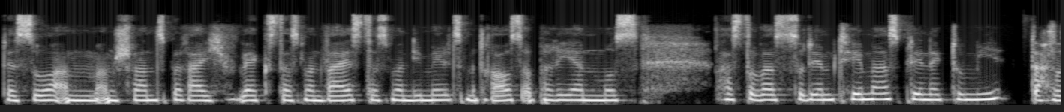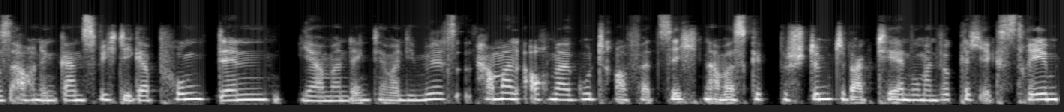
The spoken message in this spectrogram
das so am, am Schwanzbereich wächst, dass man weiß, dass man die Milz mit rausoperieren muss. Hast du was zu dem Thema Splenektomie? Das ist auch ein ganz wichtiger Punkt, denn ja, man denkt ja mal, die Milz kann man auch mal gut drauf verzichten, aber es gibt bestimmte Bakterien, wo man wirklich extrem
